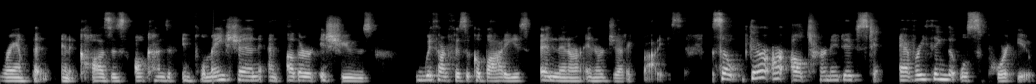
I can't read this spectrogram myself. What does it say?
rampant and it causes all kinds of inflammation and other issues with our physical bodies and then our energetic bodies. So there are alternatives to everything that will support you.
